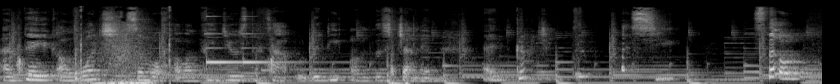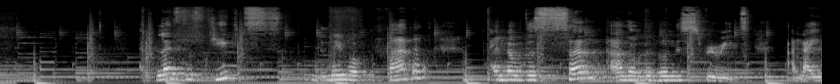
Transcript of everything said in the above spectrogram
and then you can watch some of our videos that are already on this channel. And God bless you. So bless these gifts in the name of the Father and of the Son and of the Holy Spirit. And I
